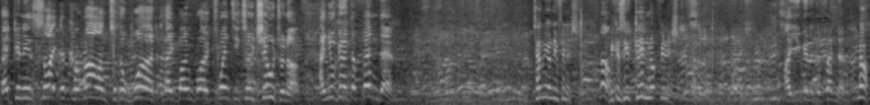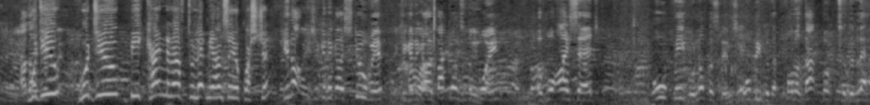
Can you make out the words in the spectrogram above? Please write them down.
They can incite the Quran to the word and they won't blow 22 children up. And you're going to defend them. Tell me when you finish. Oh. Because you're clearly not finished. Are you going to defend them? No. Would you would you be kind enough to let me answer your question? You're not, because you're going to go school with, you're going to go back onto the point of what I said. All people, not Muslims, all people that follow that book to the letter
